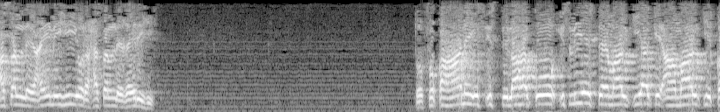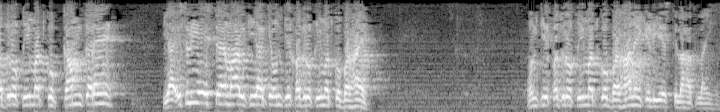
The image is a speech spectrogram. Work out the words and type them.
حسن لعینی ہی اور حسن لغیری ہی تو فقہ نے اس اصطلاح کو اس لیے استعمال کیا کہ اعمال کی قدر و قیمت کو کم کریں یا اس لیے استعمال کیا کہ ان کی قدر و قیمت کو بڑھائیں۔ ان کی قدر و قیمت کو بڑھانے کے لیے اصطلاحات لائی ہیں۔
